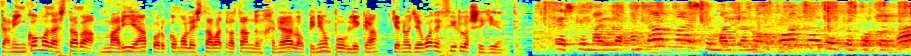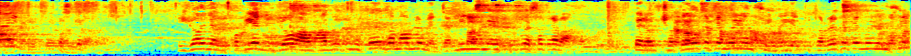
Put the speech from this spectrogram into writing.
Tan incómoda estaba María por cómo le estaba tratando en general la opinión pública que nos llegó a decir lo siguiente. Es que María la fantasma, es que María no sé cuánto, es que el es que... Y yo ya dijo, bien, yo hablo con ustedes amablemente, a mí no me cuesta trabajo. Pero el choteo que tengo yo encima y el pitorreo que tengo yo encima,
